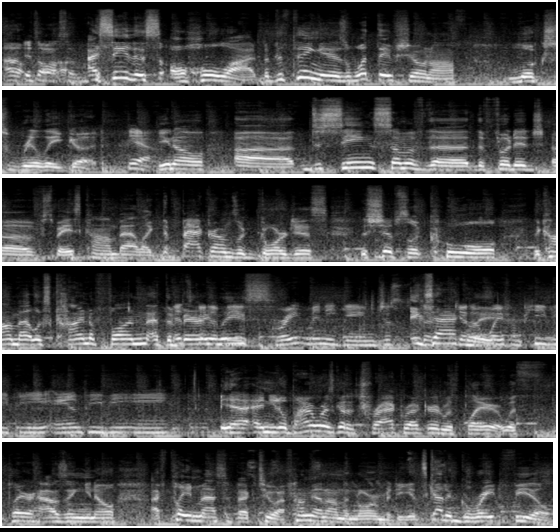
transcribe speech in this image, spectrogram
uh, It's awesome. I see this a whole lot, but the thing is, what they've shown off looks really good. Yeah. You know, uh, just seeing some of the the footage of space combat, like the backgrounds look gorgeous, the ships look cool, the combat looks kind of fun at the It's very going to be least. a great mini game just to Exactly. get away from PvP and. PvE. Yeah, and you know, Bioware's got a track record with player with player housing. You know, I've played Mass Effect 2. I've hung out on the Normandy. It's got a great feel.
